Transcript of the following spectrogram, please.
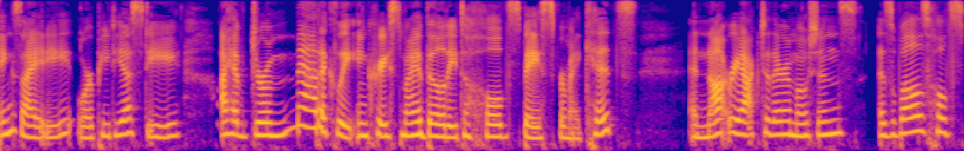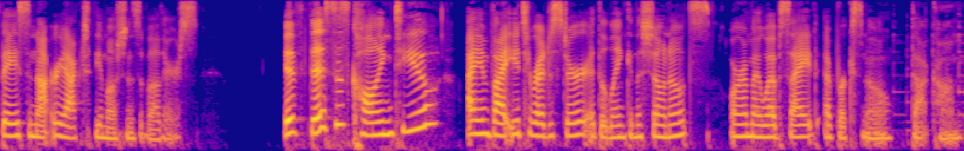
anxiety or PTSD. I have dramatically increased my ability to hold space for my kids and not react to their emotions as well as hold space and not react to the emotions of others. If this is calling to you, I invite you to register at the link in the show notes or on my website at brookesnow.com.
